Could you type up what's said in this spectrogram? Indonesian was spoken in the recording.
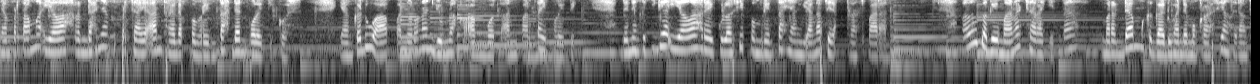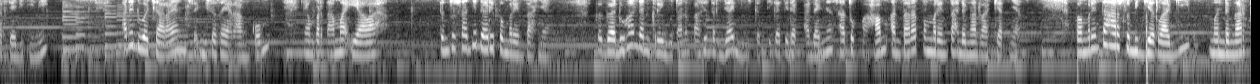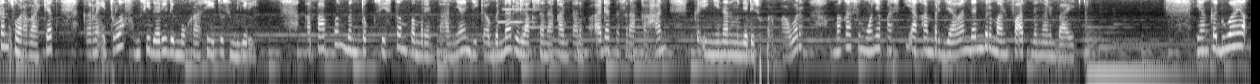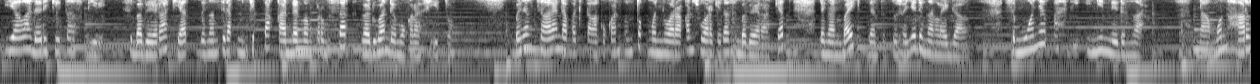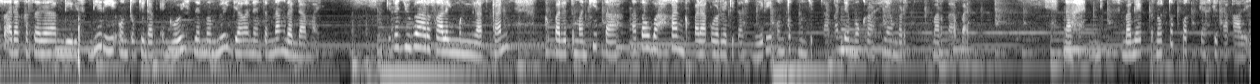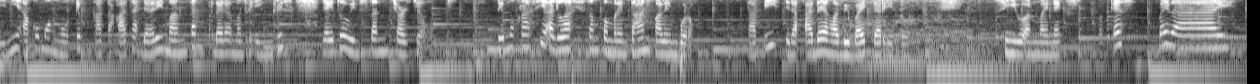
Yang pertama ialah rendahnya kepercayaan terhadap pemerintah dan politikus. Yang kedua, penurunan jumlah keanggotaan partai politik. Dan yang ketiga ialah regulasi pemerintah yang dianggap tidak transparan. Lalu bagaimana cara kita meredam kegaduhan demokrasi yang sedang terjadi ini? Ada dua cara yang bisa saya rangkum. Yang pertama ialah tentu saja dari pemerintahnya. Kegaduhan dan keributan pasti terjadi ketika tidak adanya satu paham antara pemerintah dengan rakyatnya. Pemerintah harus lebih giat lagi mendengarkan suara rakyat karena itulah fungsi dari demokrasi itu sendiri. Apa pun bentuk sistem pemerintahannya, jika benar dilaksanakan tanpa ada keserakahan, keinginan menjadi superpower, maka semuanya pasti akan berjalan dan bermanfaat dengan baik. Yang kedua ialah dari kita sendiri, sebagai rakyat dengan tidak menciptakan dan memperbesar kegaduhan demokrasi itu. Banyak cara yang dapat kita lakukan untuk menyuarakan suara kita sebagai rakyat dengan baik dan tentu saja dengan legal. Semuanya pasti ingin didengar. Namun harus ada kesadaran diri sendiri untuk tidak egois dan memilih jalan yang tenang dan damai. Kita juga harus saling mengingatkan kepada teman kita atau bahkan kepada keluarga kita sendiri untuk menciptakan demokrasi yang bermartabat. Nah, sebagai penutup podcast kita kali ini, aku mengutip kata-kata dari mantan Perdana Menteri Inggris, yaitu Winston Churchill. Demokrasi adalah sistem pemerintahan paling buruk, tapi tidak ada yang lebih baik dari itu. See you on my next podcast. Bye bye.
